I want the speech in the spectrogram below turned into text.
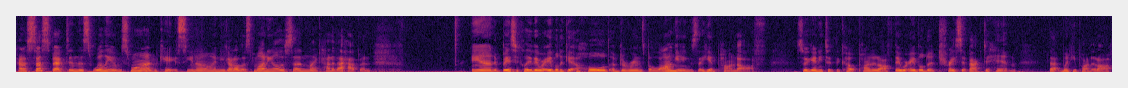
kind of suspect in this William Swan case, you know, and you got all this money all of a sudden. Like, how did that happen? And basically, they were able to get a hold of Durand's belongings that he had pawned off. So again, he took the coat, pawned it off. They were able to trace it back to him that when he pawned it off.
